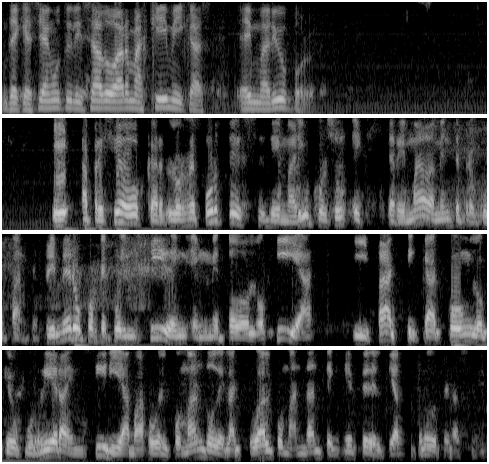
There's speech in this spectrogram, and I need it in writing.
de que se han utilizado armas químicas en Mariupol. Eh, apreciado Oscar, los reportes de Mariupol son extremadamente preocupantes. Primero porque coinciden en metodología y táctica con lo que ocurriera en Siria bajo el comando del actual comandante en jefe del teatro de operaciones.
